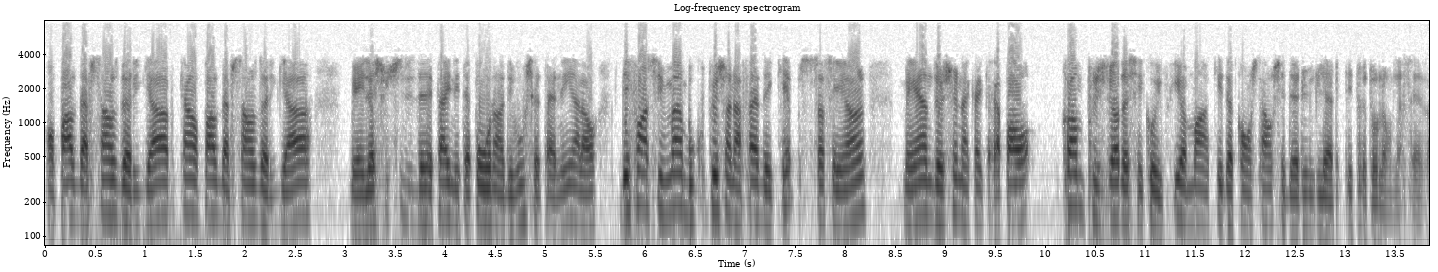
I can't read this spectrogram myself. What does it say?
on parle d'absence de rigueur. Quand on parle d'absence de rigueur, bien, le souci du détail n'était pas au rendez-vous cette année. Alors, défensivement, beaucoup plus une affaire d'équipe, ça c'est un, mais Anderson, à quelque part, comme plusieurs de ses coéquipiers, a manqué de constance et de régularité tout au long de la saison.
